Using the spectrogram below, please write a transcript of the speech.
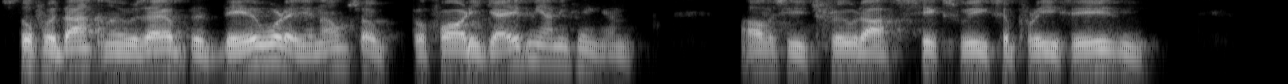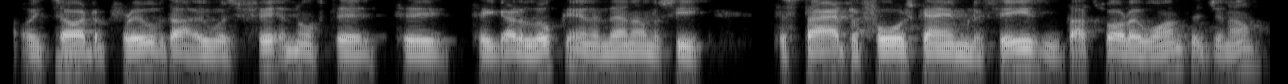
stuff like that, and I was able to deal with it, you know. So before he gave me anything, and obviously through that six weeks of pre-season, I sort to prove that I was fit enough to to to get a look in, and then obviously to start the first game of the season, that's what I wanted, you know.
